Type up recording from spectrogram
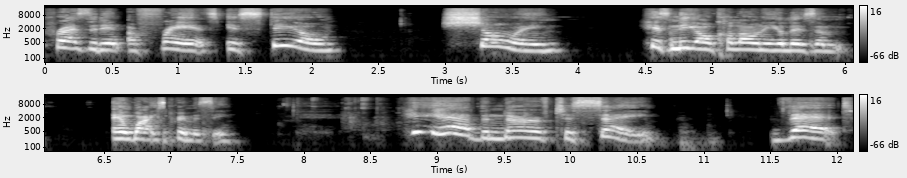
president of France, is still showing his neo-colonialism and white supremacy. He had the nerve to say that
